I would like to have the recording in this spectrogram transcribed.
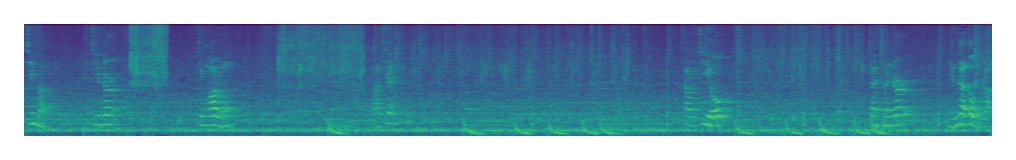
鸡粉、鸡汁儿、金瓜蓉、打芡，下入鸡油，蘸全汁儿，淋在豆腐上。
